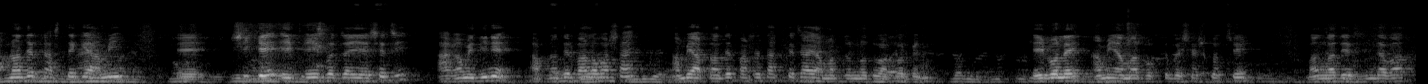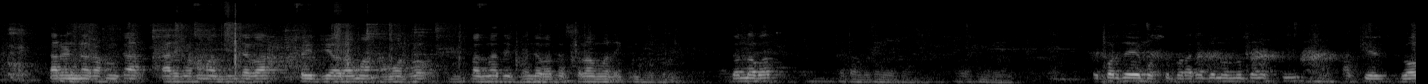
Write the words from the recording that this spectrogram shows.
আপনাদের কাছ থেকে আমি শিখে এই পর্যায়ে এসেছি। আগামী দিনে আপনাদের ভালোবাসায় আমি আপনাদের পাশে থাকতে চাই। আমার জন্য দোয়া করবেন। এই বলে আমি আমার বক্তব্য শেষ করছি। বাংলাদেশ জিন্দাবাদ। তারণ্যর অহংকার, তারেক রহমান জিন্দাবাদ। শহীদ জিয়া রহমান, অমর হোক। বাংলাদেশ জিন্দাবাদ। আসসালামু আলাইকুম। ধন্যবাদ। এ পর্যায়ে বক্তব্য রাখার জন্য অনুরোধ জানাচ্ছি। আজকে দোয়া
